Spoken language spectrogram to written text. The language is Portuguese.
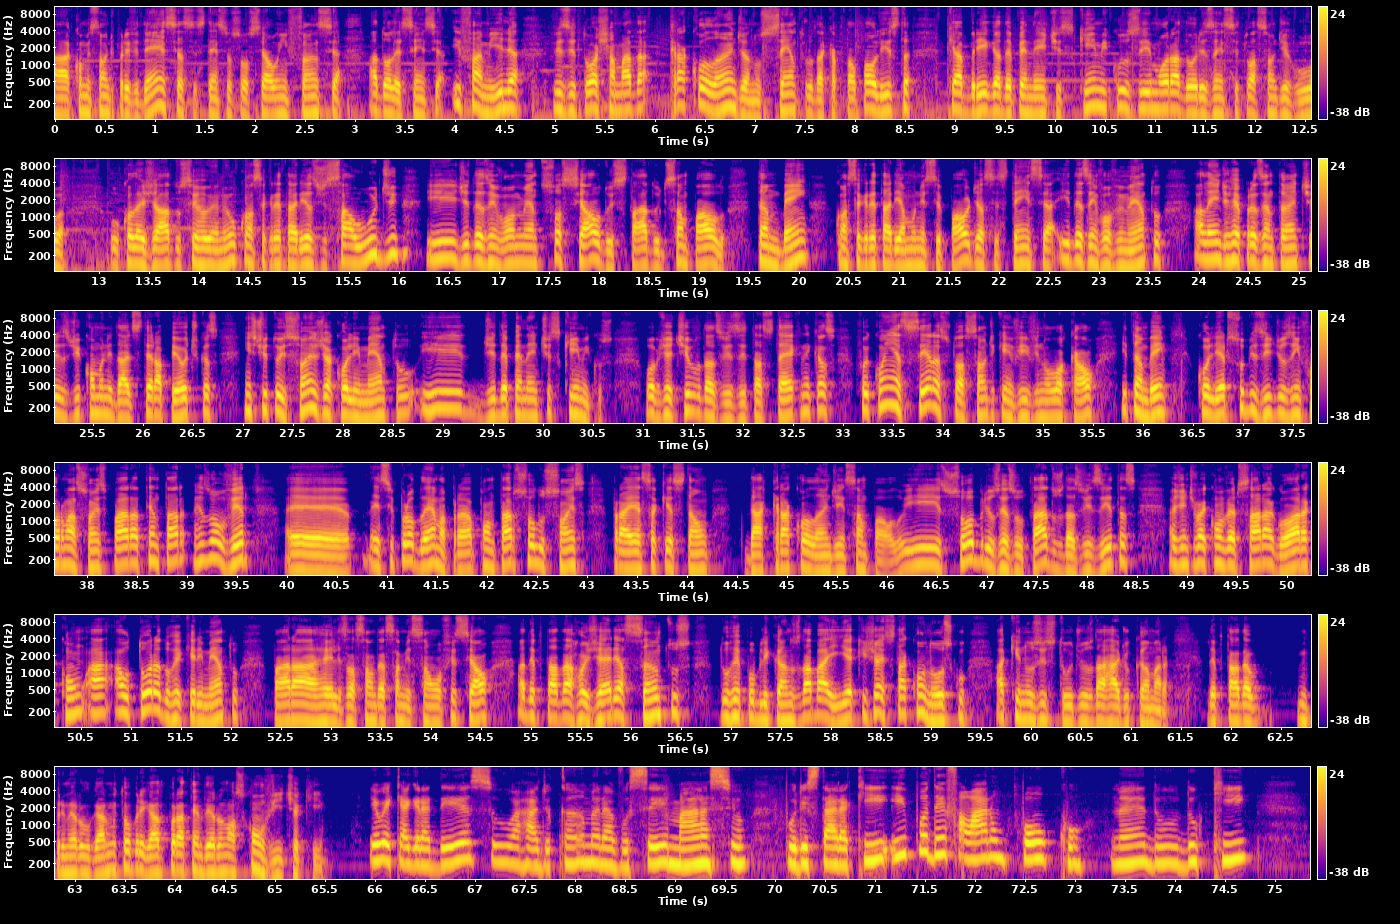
A Comissão de Previdência, Assistência Social, Infância, Adolescência e Família visitou a chamada Cracolândia, no centro da capital paulista, que abriga dependentes químicos e moradores em situação de rua o colegiado se reuniu com as secretarias de Saúde e de Desenvolvimento Social do Estado de São Paulo, também com a Secretaria Municipal de Assistência e Desenvolvimento, além de representantes de comunidades terapêuticas, instituições de acolhimento e de dependentes químicos. O objetivo das visitas técnicas foi conhecer a situação de quem vive no local e também colher subsídios e informações para tentar resolver é, esse problema, para apontar soluções para essa questão da Cracolândia em São Paulo. E sobre os resultados das visitas, a gente vai conversar agora com a autora do requerimento para a realização dessa missão oficial, a deputada Rogéria Santos, do Republicanos da Bahia, que já está conosco aqui nos estúdios da Rádio Câmara. Deputada, em primeiro lugar, muito obrigado por atender o nosso convite aqui. Eu é que agradeço a Rádio Câmara, a você, Márcio, por estar aqui e poder falar um pouco né, do, do que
